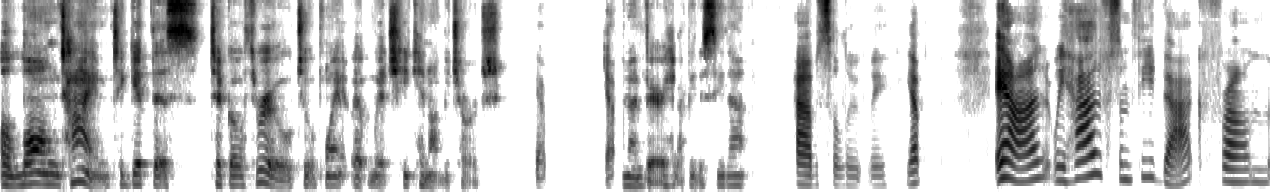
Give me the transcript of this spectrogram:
a long time to get this to go through to a point at which he cannot be charged. Yep. Yep. And I'm very happy to see that. Absolutely. Yep. And we have some feedback from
